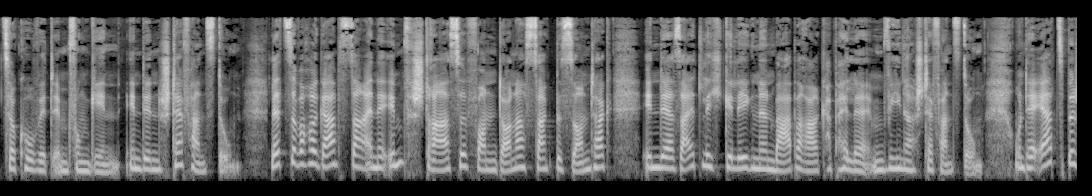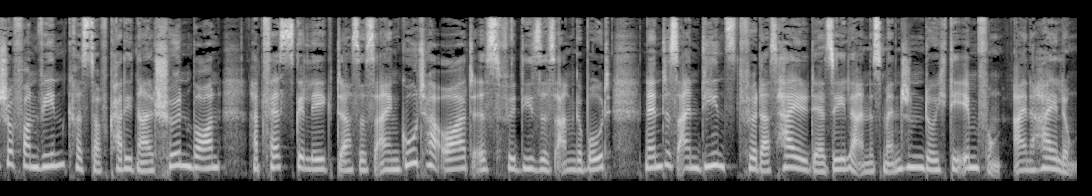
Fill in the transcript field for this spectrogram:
zur Covid-Impfung gehen, in den Stephansdom. Letzte Woche gab es da eine Impfstraße von Donnerstag bis Sonntag in der seitlich gelegenen Barbara-Kapelle im Wiener Stephansdom. Und der Erzbischof von Wien, Christoph Kardinal Schönborn, hat festgelegt, dass es ein guter Ort ist für dieses Angebot, nennt es einen Dienst für das Heil der Seele eines Menschen durch durch die Impfung eine Heilung.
